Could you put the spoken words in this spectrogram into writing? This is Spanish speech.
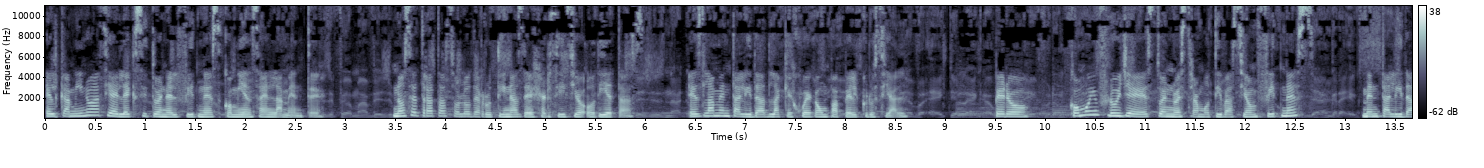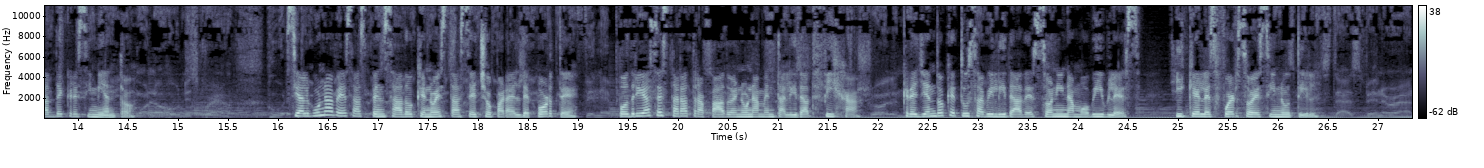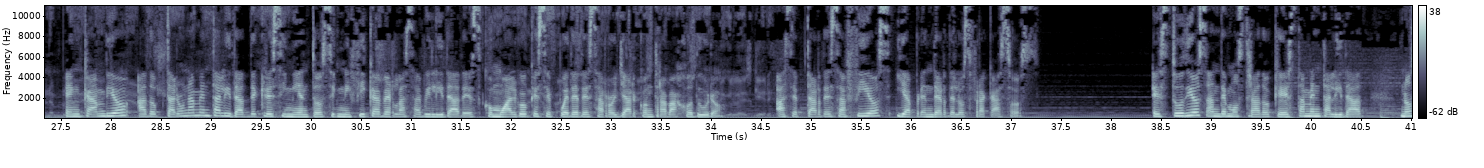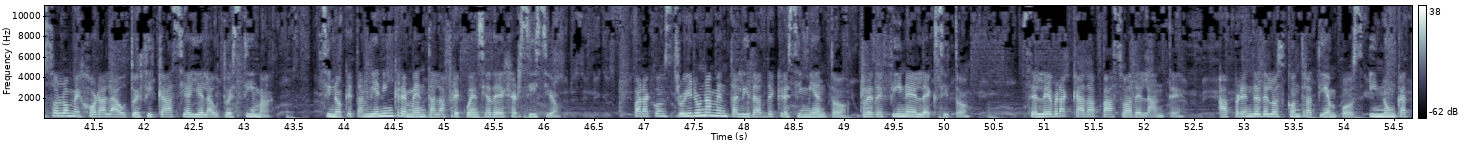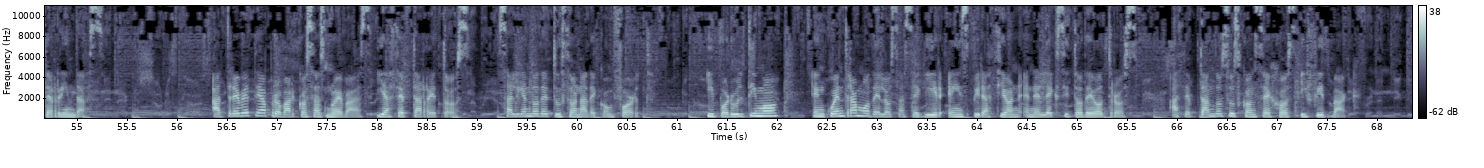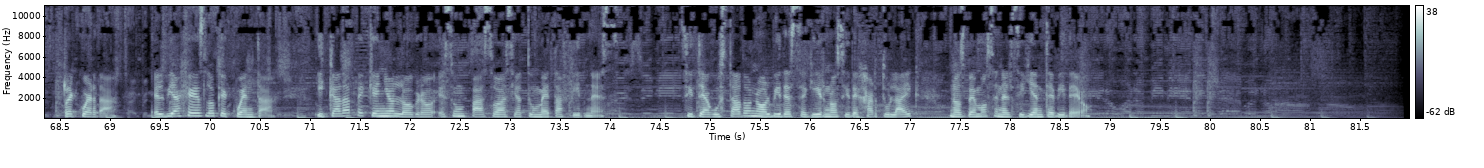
El camino hacia el éxito en el fitness comienza en la mente. No se trata solo de rutinas de ejercicio o dietas, es la mentalidad la que juega un papel crucial. Pero, ¿cómo influye esto en nuestra motivación fitness? Mentalidad de crecimiento. Si alguna vez has pensado que no estás hecho para el deporte, podrías estar atrapado en una mentalidad fija, creyendo que tus habilidades son inamovibles y que el esfuerzo es inútil. En cambio, adoptar una mentalidad de crecimiento significa ver las habilidades como algo que se puede desarrollar con trabajo duro, aceptar desafíos y aprender de los fracasos. Estudios han demostrado que esta mentalidad no solo mejora la autoeficacia y el autoestima, sino que también incrementa la frecuencia de ejercicio. Para construir una mentalidad de crecimiento, redefine el éxito. Celebra cada paso adelante. Aprende de los contratiempos y nunca te rindas. Atrévete a probar cosas nuevas y acepta retos, saliendo de tu zona de confort. Y por último, encuentra modelos a seguir e inspiración en el éxito de otros, aceptando sus consejos y feedback. Recuerda, el viaje es lo que cuenta, y cada pequeño logro es un paso hacia tu meta fitness. Si te ha gustado, no olvides seguirnos y dejar tu like. Nos vemos en el siguiente video.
